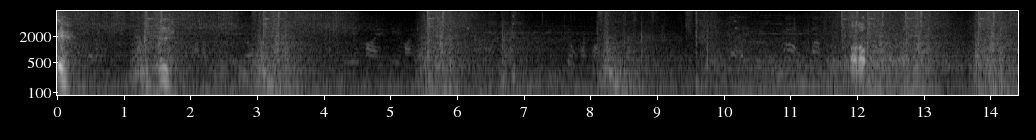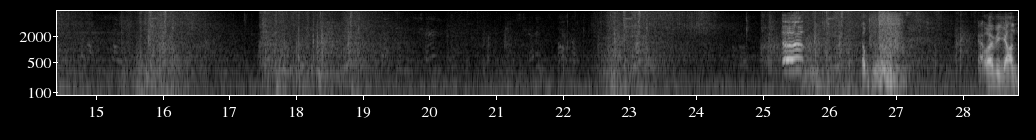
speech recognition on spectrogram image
えええあの。Oh. Where have you gone?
